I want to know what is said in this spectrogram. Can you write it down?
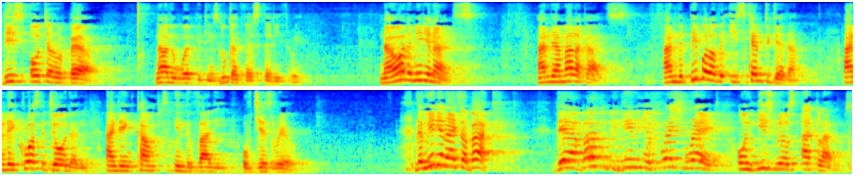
this altar of Baal. Now the work begins. Look at verse 33. Now all the Midianites and the Amalekites and the people of the east came together, and they crossed the Jordan and they encamped in the valley of Jezreel. The Midianites are back. They are about to begin a fresh raid on Israel's heartland.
